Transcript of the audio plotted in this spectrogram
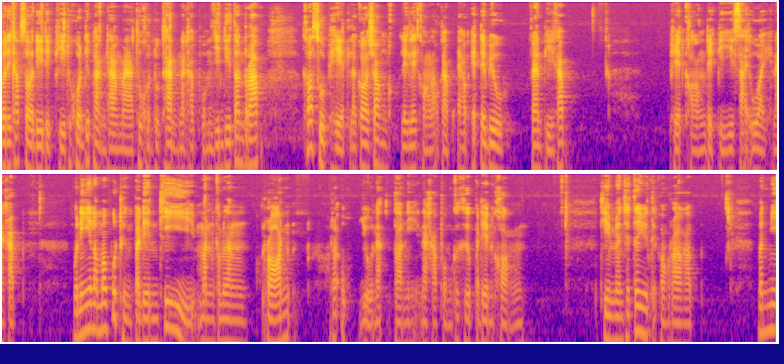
วัสดีครับ สวัสดีเด็กผีทุกคนที่ผ่านทางมาทุกคนทุกท่านนะครับ ผมยินดีต้อนรับเข้าสู่เพจ แล้วก็ช่องเล็กๆของเรากับ LSW แฟนผีครับ เพจของเด็กผีสายอวยนะครับ วันนี้เรามาพูดถึงประเด็นที่มันกำลังร้อนระอุอยู่ณตอนนี้นะครับ ผมก็คือประเด็นของทีมแมนเชสเตอร์ยูไนเต็ดของเราครับ มันมี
